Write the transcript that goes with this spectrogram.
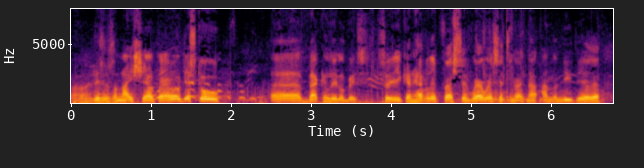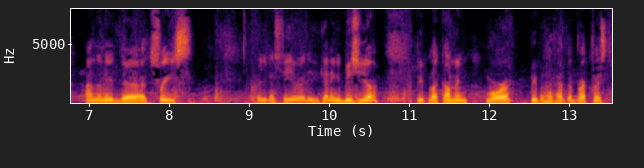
Uh, this is a nice shelter. I will just go uh, back a little bit so you can have an impression where we're sitting right now, underneath the underneath the trees. But you can see already it's getting busier. People are coming. More people have had their breakfast,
